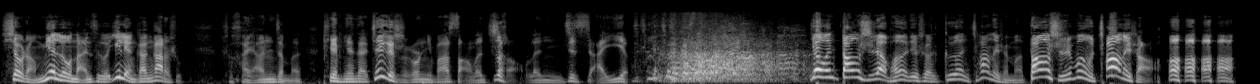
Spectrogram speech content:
校长面露难色，一脸尴尬的说：“说海洋，你怎么偏偏在这个时候你把嗓子治好了？你这是哎呀！要问当时啊，朋友就说：哥，你唱的什么？当时问我唱的啥？哈哈哈哈。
